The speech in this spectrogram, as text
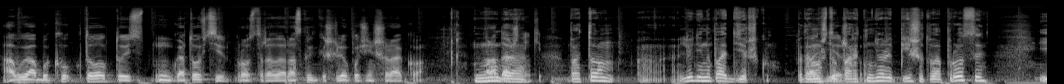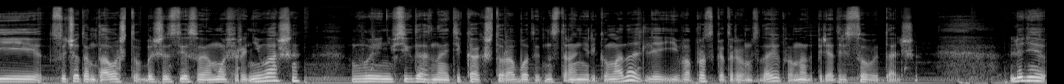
а вы абы кто, то есть ну, готовьте просто раскрыть кошелек очень широко. Ну Продажники. да. Потом э, люди на поддержку. Потому что Поддержку. партнеры пишут вопросы, и с учетом того, что в большинстве своем оферы не ваши, вы не всегда знаете, как что работает на стороне рекламодателя, и вопросы, которые вам задают, вам надо переадресовывать дальше. Люди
